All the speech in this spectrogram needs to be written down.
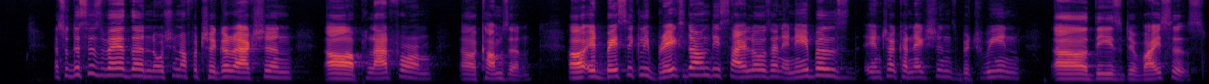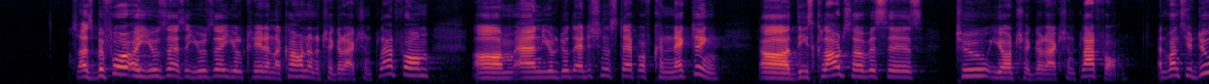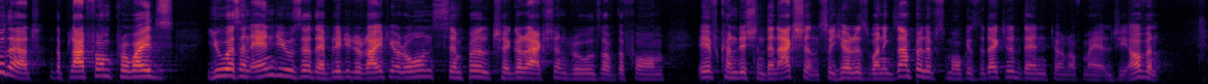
And so this is where the notion of a trigger action uh, platform uh, comes in. Uh, it basically breaks down these silos and enables interconnections between uh, these devices. So as before, a user, as a user, you'll create an account on a trigger action platform, um, and you'll do the additional step of connecting uh, these cloud services to your trigger action platform. And once you do that, the platform provides you as an end user the ability to write your own simple trigger action rules of the form if condition, then action. So here is one example. If smoke is detected, then turn off my LG oven.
